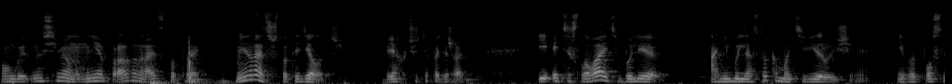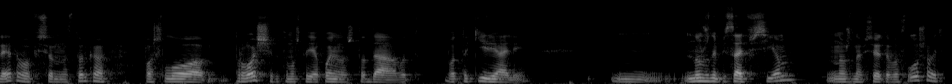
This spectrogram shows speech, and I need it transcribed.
Он говорит, ну, Семен, мне правда нравится твой проект. Мне нравится, что ты делаешь. Я хочу тебя поддержать. И эти слова эти были, они были настолько мотивирующими. И вот после этого все настолько пошло проще, потому что я понял, что да, вот, вот такие реалии. Нужно писать всем, нужно все это выслушивать,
